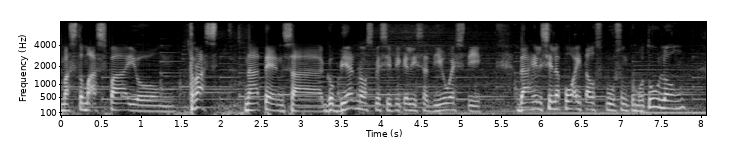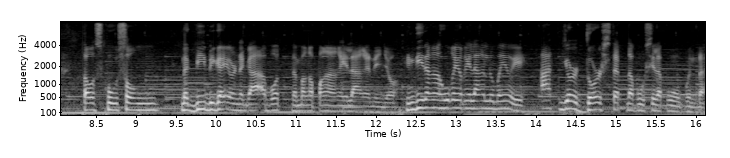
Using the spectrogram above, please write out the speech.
mas tumaas pa yung trust natin sa gobyerno, specifically sa DOST, dahil sila po ay taus-pusong tumutulong, taus-pusong nagbibigay or nag-aabot ng mga pangangailangan ninyo. Hindi na nga ho kayo kailangan lumayo eh. At your doorstep na po sila pumupunta.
